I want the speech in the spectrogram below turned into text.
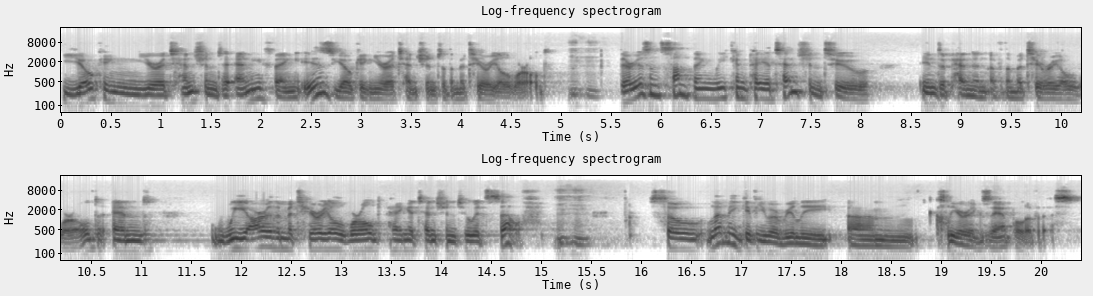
yoking your attention to anything is yoking your attention to the material world. Mm-hmm. There isn't something we can pay attention to independent of the material world. And we are the material world paying attention to itself. Mm-hmm. So let me give you a really um, clear example of this.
